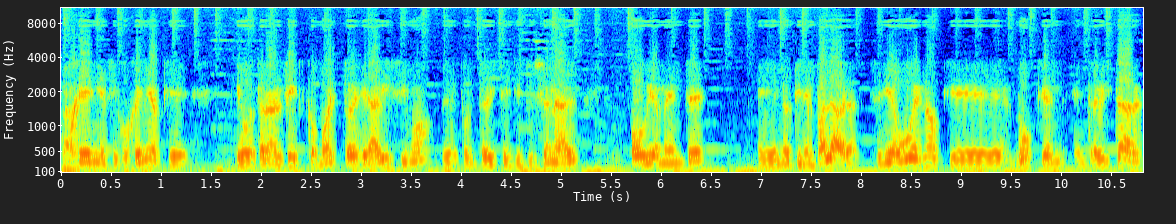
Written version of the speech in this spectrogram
jujeñas y jujeños que, votaron al FIT. Como esto es gravísimo desde el punto de vista institucional, obviamente eh, no tienen palabras. Sería bueno que busquen entrevistar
